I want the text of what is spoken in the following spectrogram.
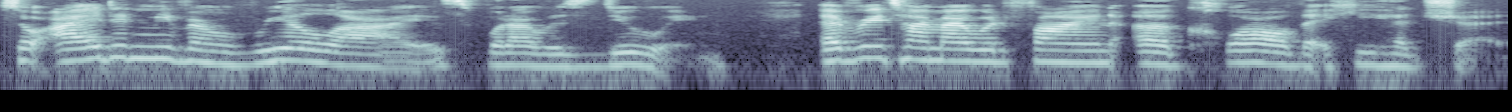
So i didn't even realize what i was doing every time i would find a claw that he had shed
